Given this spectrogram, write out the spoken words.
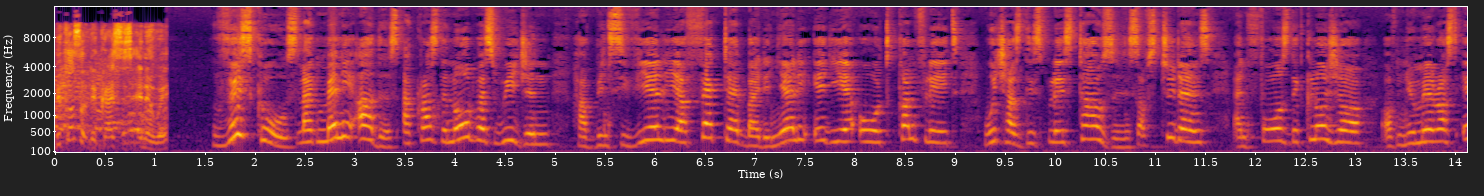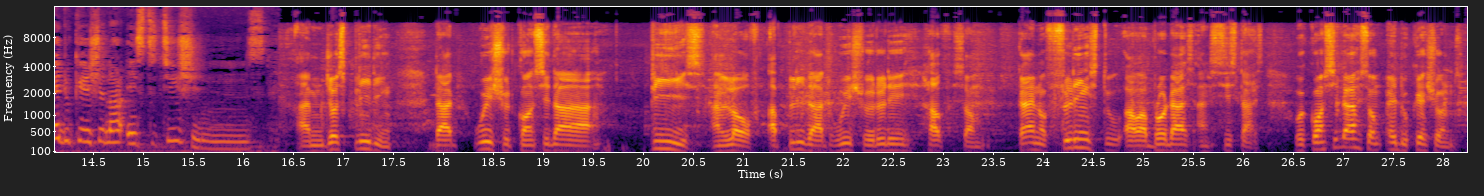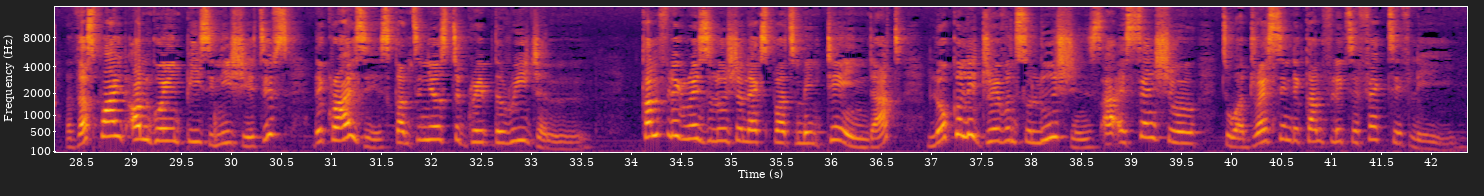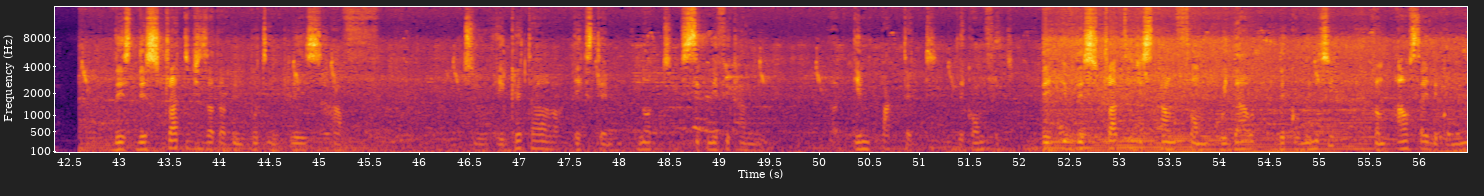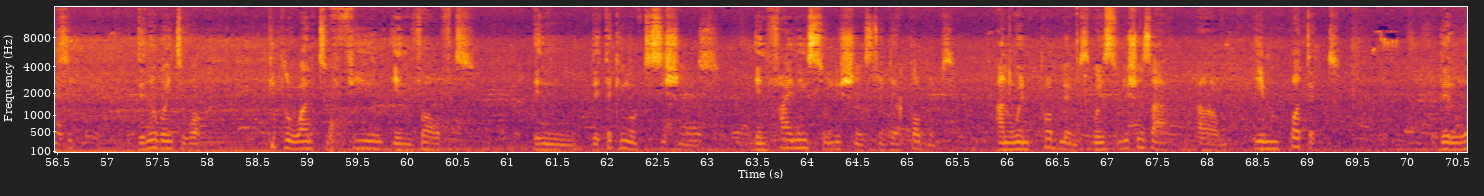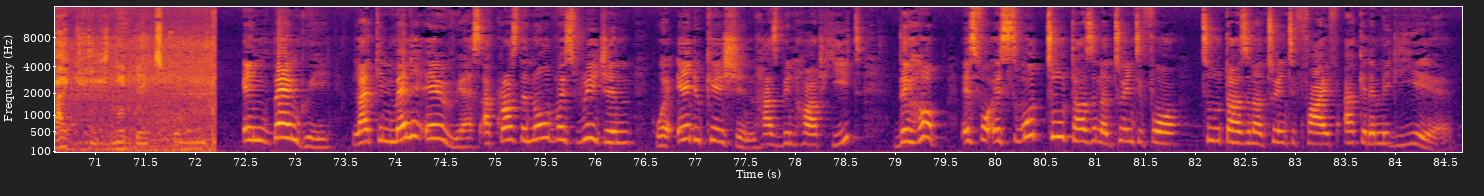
because of the crisis anyway. These schools, like many others across the Northwest region, have been severely affected by the nearly eight-year-old conflict which has displaced thousands of students and forced the closure of numerous educational institutions. I'm just pleading that we should consider peace and love. I plea that we should really have some kind of feelings to our brothers and sisters. We consider some education. Despite ongoing peace initiatives, the crisis continues to grip the region. Conflict resolution experts maintain that locally driven solutions are essential to addressing the conflict effectively. This, the strategies that have been put in place have, to a greater extent, not significantly, impacted the conflict. If the strategies come from without the community, from outside the community, they're not going to work. People want to feel involved in the taking of decisions, in finding solutions to their problems. And when problems, when solutions are um, imported, they're likely not going to work. In Mbengwi, like in many areas across the Northwest region where education has been hard hit, the hope is for a smooth 2024-2025 academic year.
